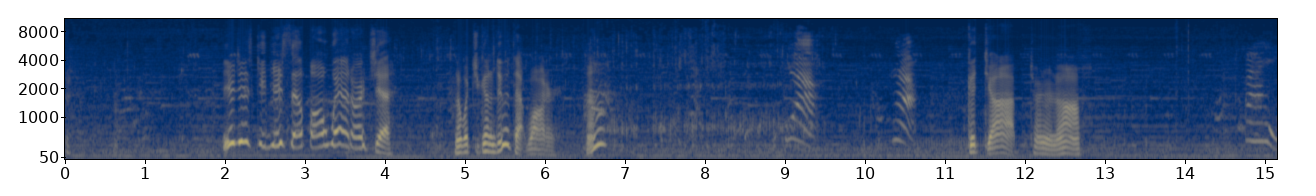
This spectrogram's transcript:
You're just getting yourself all wet, aren't you? Now what you gonna do with that water? Huh? Yeah. Yeah. Good job Turn it off. Hi.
